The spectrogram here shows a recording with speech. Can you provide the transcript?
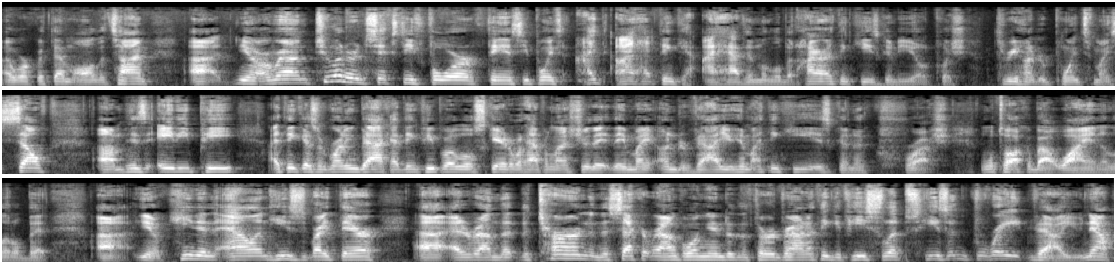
I work with them all the time. Uh, you know, around 264 fantasy points. I I think I have him a little bit higher. I think he's going to be able to push 300 points myself. Um, his ADP, I think as a running back, I think people are a little scared of what happened last year. They they might undervalue him. I think he is going to crush. We'll talk about why in a little bit. Uh, you know, Keenan Allen, he's right there uh, at around the, the turn in the second round going into the third round. I think if he slips, he's a great value. Now,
